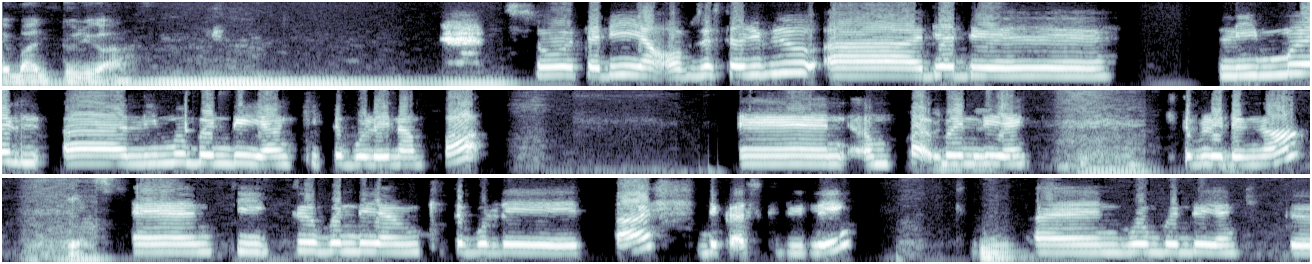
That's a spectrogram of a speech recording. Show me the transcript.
dia bantu juga. So tadi yang observe tadi tu uh, dia ada lima uh, lima benda yang kita boleh nampak. And empat Benda- benda yang kita boleh dengar. Yes. and tiga benda yang kita boleh touch dekat sekeliling. Hmm. and dua benda yang kita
